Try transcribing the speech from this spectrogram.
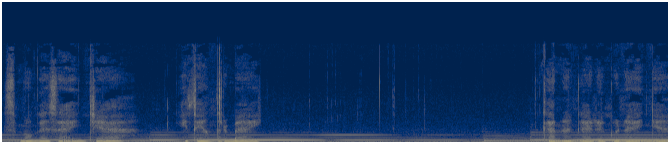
Semoga saja itu yang terbaik. Karena gak ada gunanya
